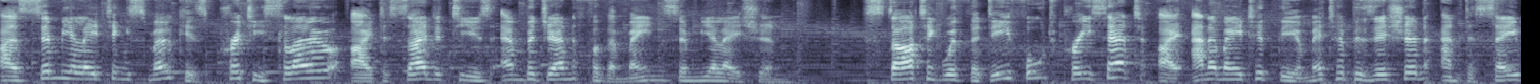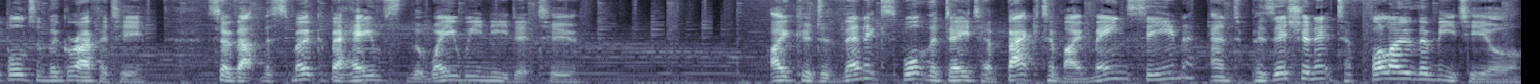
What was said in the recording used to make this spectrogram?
As simulating smoke is pretty slow, I decided to use Embergen for the main simulation. Starting with the default preset, I animated the emitter position and disabled the gravity, so that the smoke behaves the way we need it to. I could then export the data back to my main scene and position it to follow the meteor.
